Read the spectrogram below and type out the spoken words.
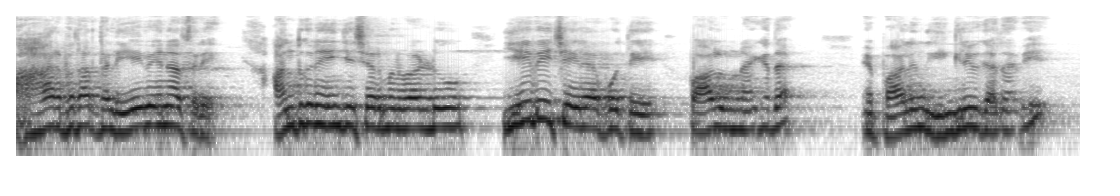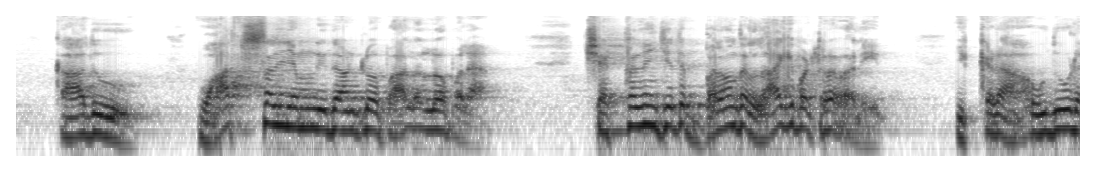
ఆహార పదార్థాలు ఏవైనా సరే. అందుకనే ఏం చేశారు మన వాళ్ళు? ఏవీ చేయలేకపోతే పాలు ఉన్నాయి కదా. మేము పాలు ఎందుకు ఇంగిలివి కదా అవి? కాదు వాత్సల్యం ఉంది దాంట్లో పాల లోపల. చెట్ల నుంచి అయితే బలవంతం లాగి పట్టరావాలి. ఇక్కడ ఆవు దూడ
